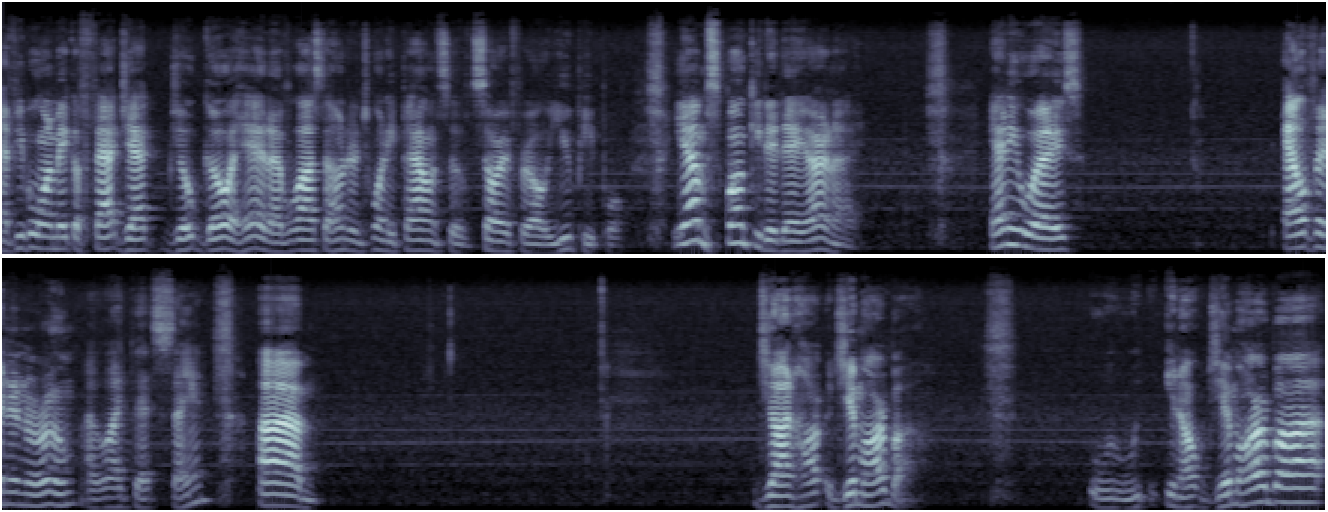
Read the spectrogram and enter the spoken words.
And people want to make a fat jack joke, go ahead. I've lost 120 pounds, so sorry for all you people. Yeah, I'm spunky today, aren't I? Anyways, elephant in the room. I like that saying. Um, John Har- Jim Harbaugh. You know, Jim Harbaugh.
